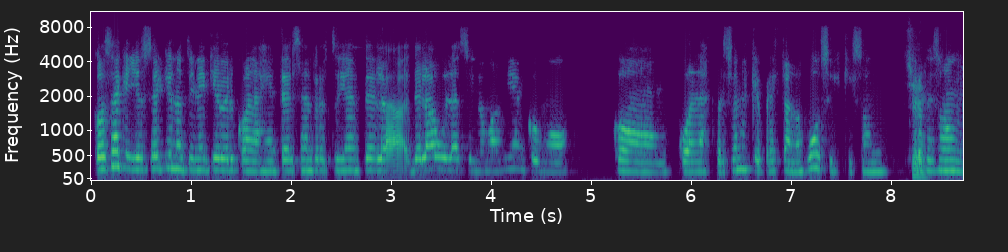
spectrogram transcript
Cosa que yo sé que no tiene que ver con la gente del centro estudiante de la, del aula, sino más bien como con, con, las personas que prestan los buses, que son, creo que son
